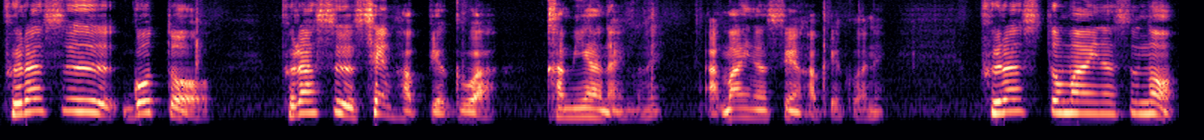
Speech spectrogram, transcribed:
プラス5とプラス1800は噛み合わないのね。あマイナス1800はね。プラスとマイナスの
